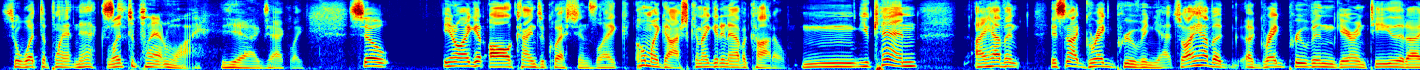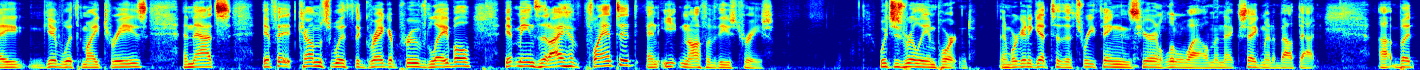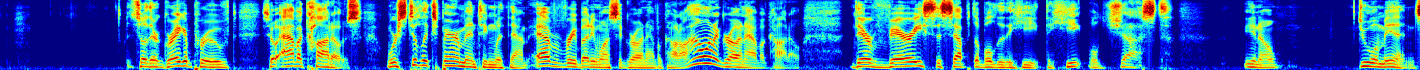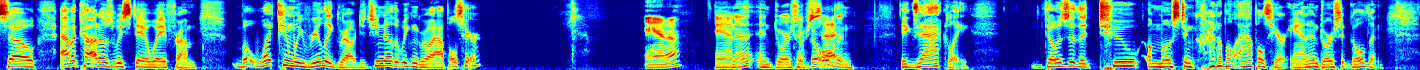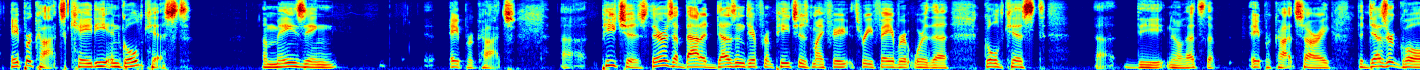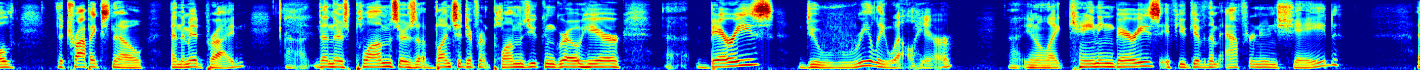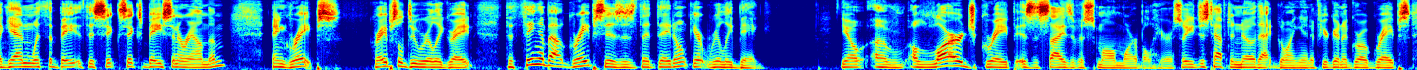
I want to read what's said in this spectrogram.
So what to plant next? What to plant and why? Yeah, exactly. So, you know, I get all kinds of questions like, "Oh my gosh, can I get an avocado?" Mm, you can. I haven't. It's not Greg proven yet. So I have a, a Greg proven guarantee that I give with my trees, and that's if it comes with the Greg approved label, it means that I have planted and eaten off of these trees, which is really important. And we're going to get to the three things here in a little while in the next segment about that. Uh, but so they're Greg approved. So avocados, we're still experimenting with them. Everybody wants to grow an avocado. I want to grow an avocado. They're very susceptible to the heat. The heat will just, you know, do them in. So avocados we stay away from. But what can we really grow? Did you know that we can grow apples here? Anna, Anna and Dorsett, Dorsett. Golden. Exactly. Those are the two most incredible apples here, Anna and Dorsett Golden. Apricots, Katy and Gold Kist. Amazing apricots. Uh, peaches, there's about a dozen different peaches. My fa- three favorite were the Gold Kist, uh, the, no, that's the apricot, sorry, the Desert Gold, the Tropic Snow, and the Mid Pride. Uh, then there's plums. There's a bunch of different plums you can grow here. Uh, berries do really well here. Uh, you know, like caning berries, if you give them afternoon shade, again with the ba- the six six basin around them, and grapes. Grapes will do really great. The thing about grapes is is that they don't get really big. You know, a, a large grape is the size of a small marble here. So you just have to know that going in. If you're going to grow grapes,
